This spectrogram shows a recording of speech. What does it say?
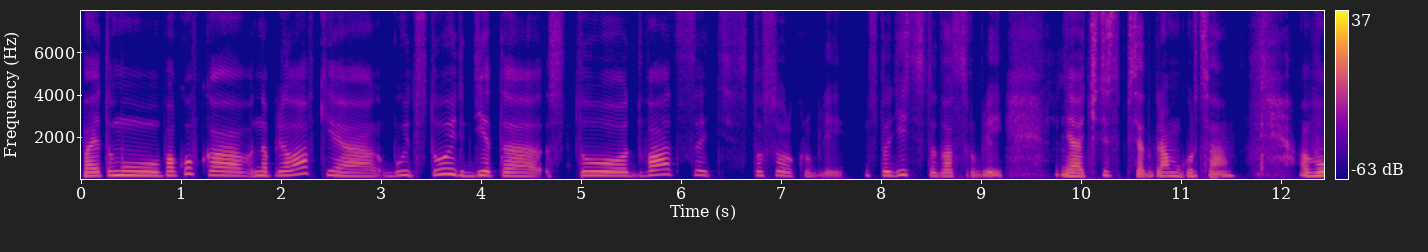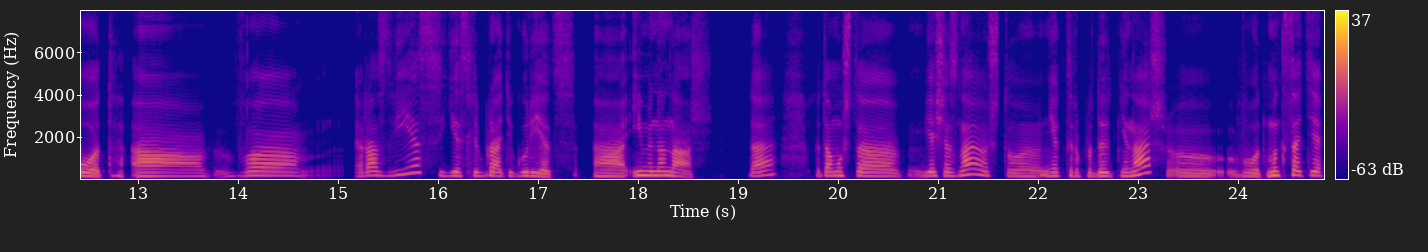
Поэтому упаковка на прилавке будет стоить где-то 120-140 рублей. 110-120 рублей, 450 э, грамм огурца. Вот. А в развес, если брать огурец, а, именно наш, да, потому что я сейчас знаю, что некоторые продают не наш. Э, вот. Мы, кстати,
